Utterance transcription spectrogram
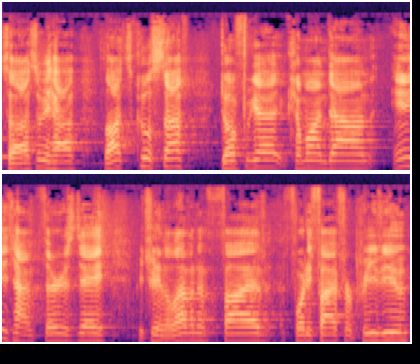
So that's what we have. Lots of cool stuff. Don't forget, come on down anytime Thursday between 11 and 5, 45 for preview.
